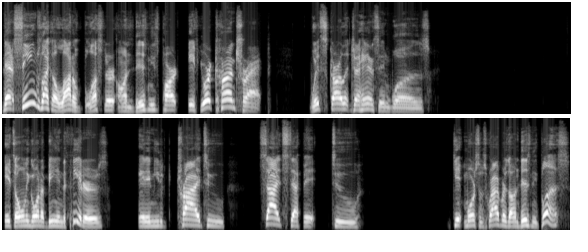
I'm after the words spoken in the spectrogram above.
that seems like a lot of bluster on Disney's part. If your contract with Scarlett Johansson was it's only going to be in the theaters, and then you try to sidestep it to get more subscribers on Disney Plus,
